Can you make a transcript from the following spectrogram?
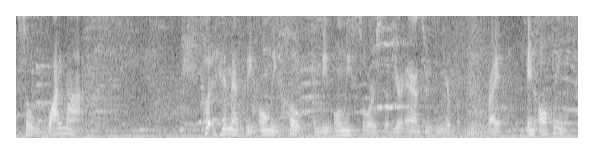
So why not put him as the only hope and the only source of your answers in your right? In all things.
